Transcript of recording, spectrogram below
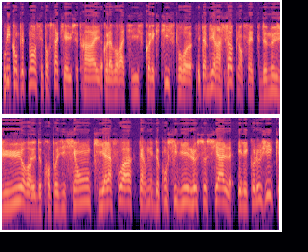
Oui, complètement. C'est pour ça qu'il y a eu ce travail collaboratif, collectif, pour euh, établir un socle en fait de mesures, euh, de propositions qui à la fois permettent de concilier le social et l'écologique,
